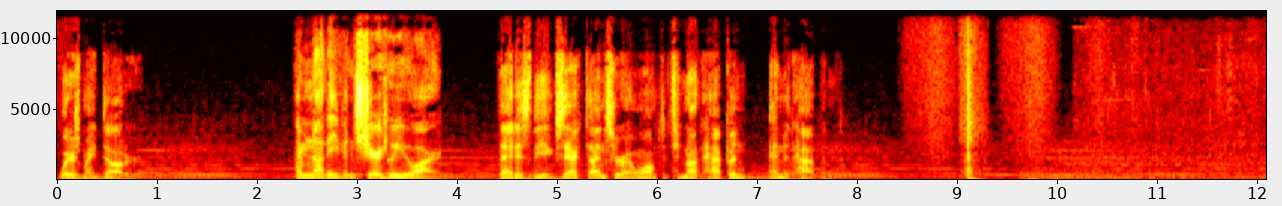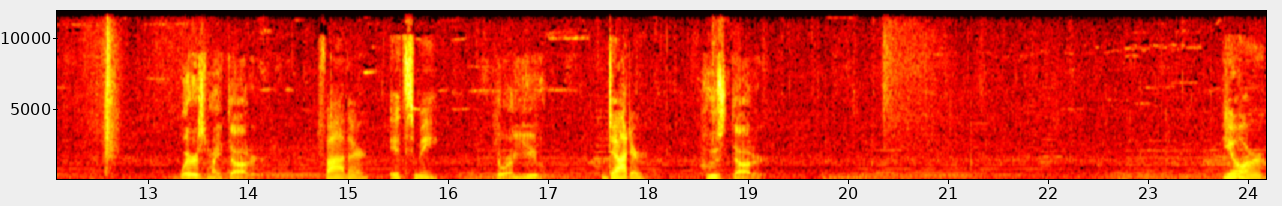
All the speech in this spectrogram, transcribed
Where's my daughter? I'm not even sure who you are. That is the exact answer I wanted to not happen, and it happened. Where's my daughter? Father, it's me. Who are you? Daughter. Whose daughter? Your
